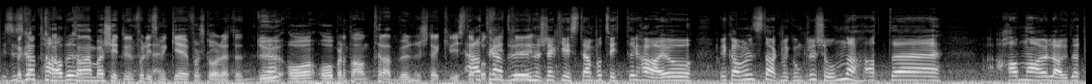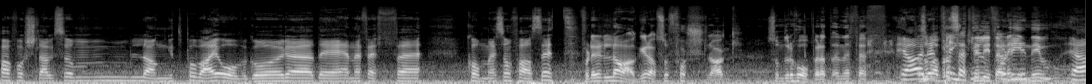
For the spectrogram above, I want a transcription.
hvis vi skal kan, ta det kan jeg bare skyte inn for de som ikke forstår dette? Du Ja. og, og annet 30 understrek Christian Ja, på 30 Twitter. understrek Christian på Twitter har jo Vi kan vel starte med konklusjonen, da. At uh, han har jo lagd et par forslag som langt på vei overgår uh, det NFF uh, kom med som fasit. For dere lager altså forslag som dere håper at NFF Ja, altså Bare for å sette lytterne inn i ja,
